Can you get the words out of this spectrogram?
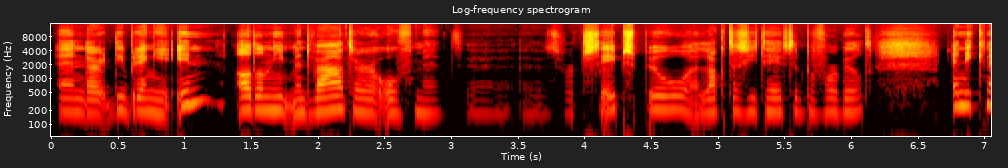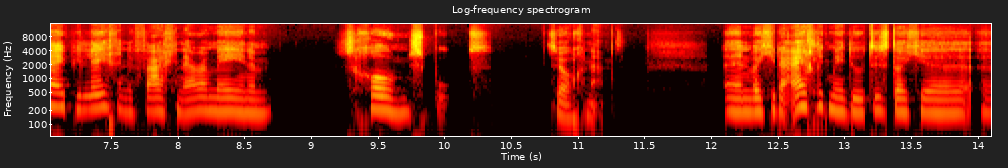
En daar, die breng je in, al dan niet met water of met eh, een soort zeepspul. Uh, Lactazid heeft het bijvoorbeeld. En die knijp je leeg in de vagina waarmee je hem schoonspoelt, zogenaamd. En wat je er eigenlijk mee doet, is dat je eh,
